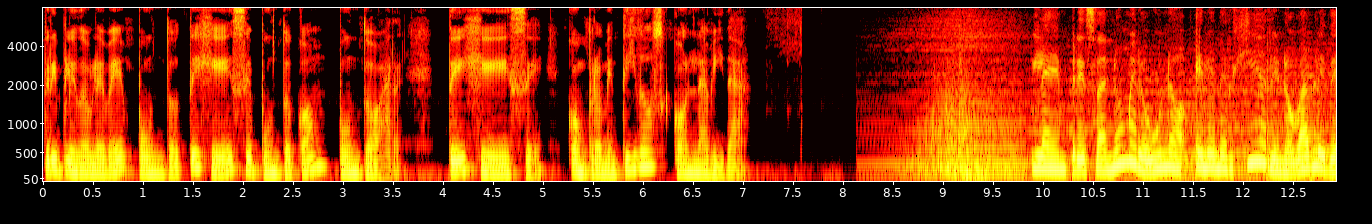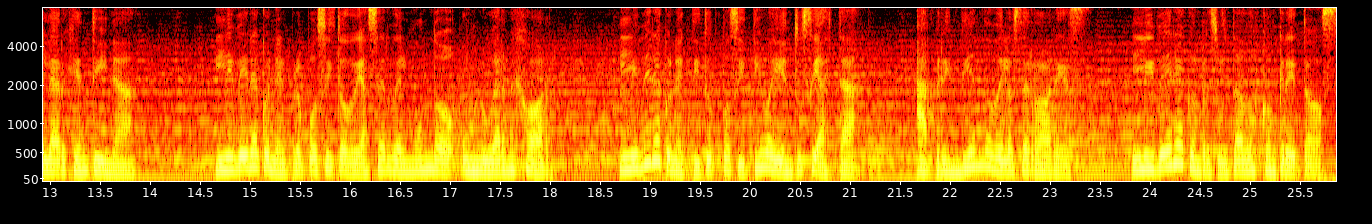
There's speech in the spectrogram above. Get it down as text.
www.tgs.com.ar. TGS, comprometidos con la vida. La empresa número uno en energía renovable de la Argentina. Lidera con el propósito de hacer del mundo un lugar mejor Lidera con actitud positiva y entusiasta, aprendiendo de los errores. Lidera con resultados concretos.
